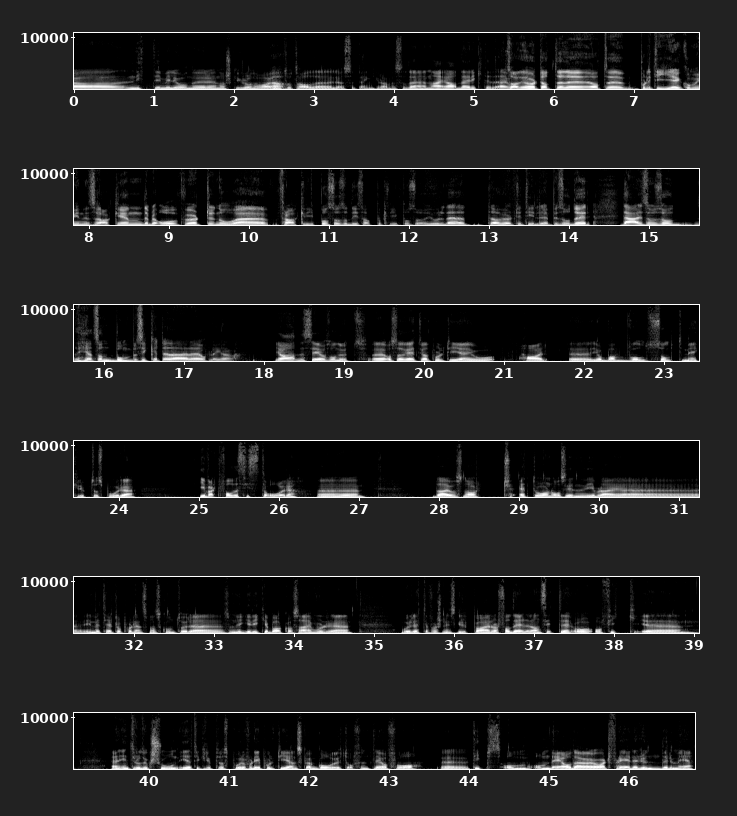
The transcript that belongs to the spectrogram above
90 millioner norske kroner var jo ja. totale løsepengekravet. Så det, nei, ja, det er riktig. Det er jo... Så har vi hørt at, eh, at, eh, politiet kom inn i saken. Det ble overført noe fra Kripos, altså de satt på Kripos og gjorde det. Det har vi hørt i tidligere episoder. Det er liksom så helt sånn bombesikkert, det der opplegget da. Ja, det ser jo sånn ut. Eh, og så vet vi at politiet jo har jobba voldsomt med kryptosporet i hvert fall det siste året. Eh, det er jo snart ett år nå siden vi blei eh, invitert opp på lensmannskontoret som ligger like bak oss her, hvor, eh, hvor etterforskningsgruppa, i hvert fall deler av den, sitter, og, og fikk en introduksjon i dette kryptosporet fordi politiet ønska å gå ut offentlig og få tips om, om, det. Og det har jo vært flere runder med,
